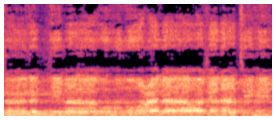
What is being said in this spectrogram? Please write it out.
سالت دماؤهم على وجناتهم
